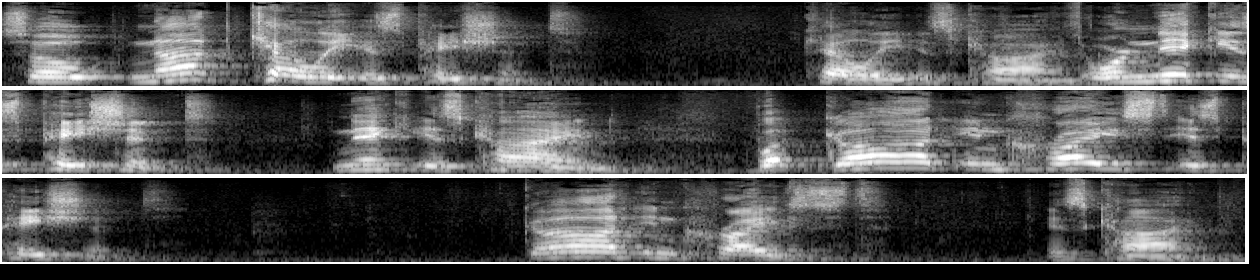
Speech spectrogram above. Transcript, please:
So, not Kelly is patient, Kelly is kind. Or Nick is patient, Nick is kind. But God in Christ is patient. God in Christ is kind.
